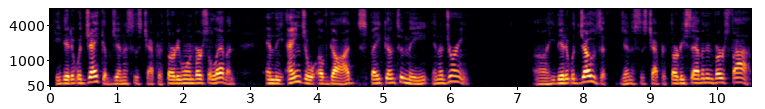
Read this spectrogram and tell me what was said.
He did it with Jacob, Genesis chapter 31, verse 11. And the angel of God spake unto me in a dream. Uh, he did it with Joseph, Genesis chapter 37 and verse 5.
